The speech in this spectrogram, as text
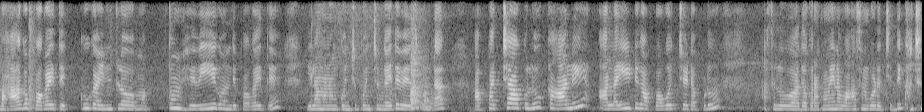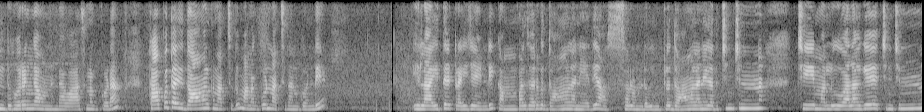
బాగా పొగ అయితే ఎక్కువగా ఇంట్లో మొత్తం హెవీగా ఉంది పొగ అయితే. ఇలా మనం కొంచెం కొంచెంగా అయితే వేసుకుంటా. ఆ పచ్చాకులు కాలి ఆ లైట్గా పొగ వచ్చేటప్పుడు అసలు అదొక రకమైన వాసన కూడా వచ్చింది. కొంచెం దూరంగా ఉండండి ఆ వాసనకు కూడా. కాకపోతే అది దోమలకు నచ్చదు మనకు కూడా నచ్చదు అనుకోండి. ఇలా అయితే ట్రై చేయండి. కంపల్సరీగా దోమలు అనేది అస్సలు ఉండవు. ఇంట్లో దోమలు అనేది అది చిన్న చిన్న చీమలు అలాగే చిన్న చిన్న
